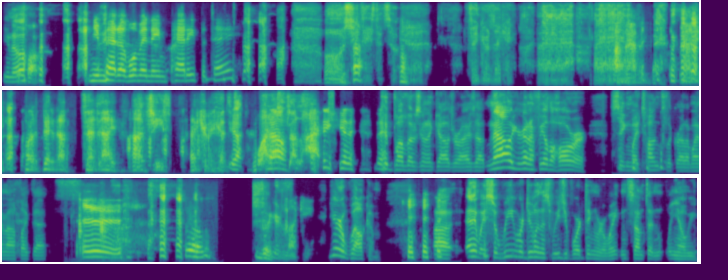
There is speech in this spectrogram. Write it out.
You know? Fuck. You met a woman named Patty Pate? oh, she tasted so oh. good. Finger licking. I'm having for dinner today. Oh, jeez. Yeah, What now- a delight. You know, the bloodletter's going to gouge her eyes out. Now you're going to feel the horror seeing my tongue flicker out of my mouth like that. Ugh. She's like, You're lucky. You're welcome. Uh, anyway, so we were doing this Ouija board thing. We were waiting something. You know, we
